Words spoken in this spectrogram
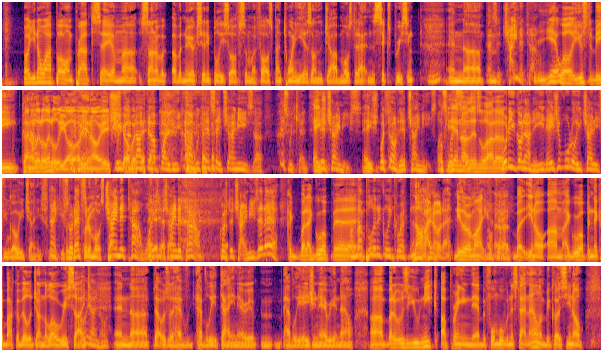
Oh, you know what, Bo? I'm proud to say I'm a son of a, of a New York City police officer. My father spent 20 years on the job, most of that in the sixth precinct. And uh, That's a Chinatown. yeah, well, it used to be kind of Little Italy, or, you know, ish. We got knocked out by the. Uh, we can't say Chinese. Uh, yes, we can. They're Asian. Chinese. Asians. But no, they're Chinese. Let's, Okay, let's yeah, no, say- there's a lot of. What do you go down to eat? Asian food or eat Chinese food? you go eat Chinese food. Thank you. for so that's for the most part. Chinatown. Why is it Chinatown? Because the Chinese are there. I, but I grew up. Uh, I'm not politically correct. now. No, I know that. Neither am I. Okay. Uh, but you know, um, I grew up in Knickerbocker Village on the Lower East Side. Oh, yeah, I know. And uh, that was a heavily Italian area, heavily Asian area now. Um, but it was a unique upbringing there before moving to Staten Island because you know,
